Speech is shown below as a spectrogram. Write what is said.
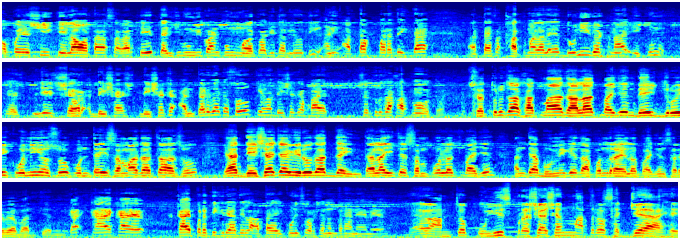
अपयशी केला होता सगळा. ते त्यांची भूमिका खूप महत्वाची ठरली होती. आणि आता परत एकदा त्याचा खात्मा झाला. आहे दोन्ही घटना एकूण म्हणजे शहर देशा देशाच्या अंतर्गत असो किंवा देशाच्या बाहेर शत्रूचा खात्मा होतोय. शत्रूचा खात्मा झालाच पाहिजे. देशद्रोही कोणी असो कोणत्याही समाजाचा असो या देशाच्या विरोधात जाईन. त्याला इथे संपवलंच पाहिजे आणि त्या भूमिकेत आपण राहिलं पाहिजे सर्व भारतीयांनी. काय काय काय काय प्रतिक्रिया दिला आता एकोणीस वर्षानंतर हा न्याय मिळाला. आमचं पोलीस प्रशासन मात्र सज्ज आहे.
